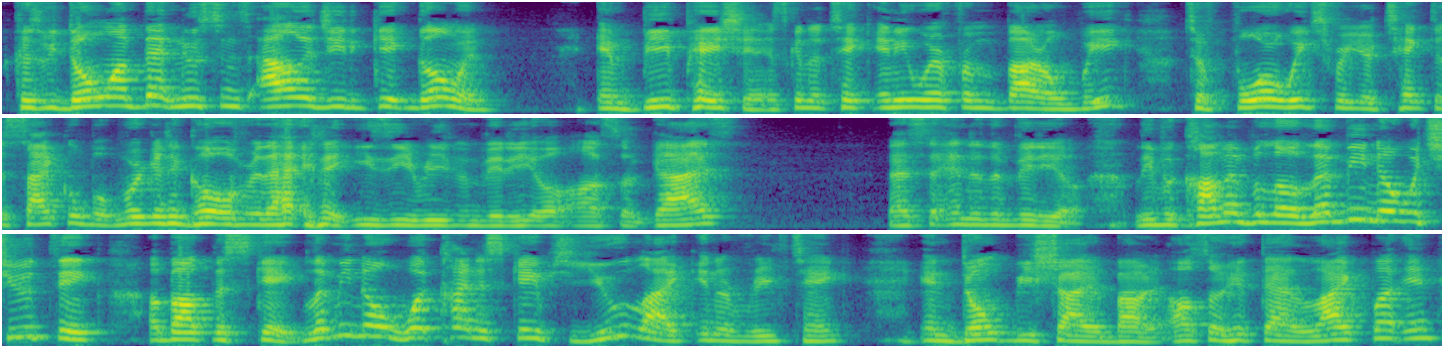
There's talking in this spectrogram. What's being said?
because we don't want that nuisance algae to get going and be patient. It's going to take anywhere from about a week to four weeks for your tank to cycle, but we're going to go over that in an easy reefing video also. Guys, that's the end of the video. Leave a comment below. Let me know what you think about the scape. Let me know what kind of scapes you like in a reef tank and don't be shy about it. Also hit that like button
